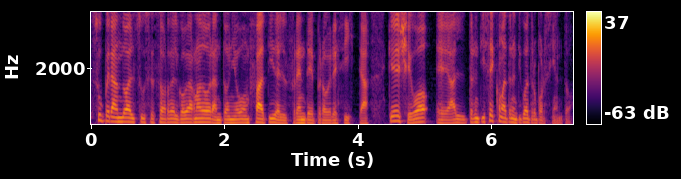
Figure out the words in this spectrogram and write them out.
superando al sucesor del gobernador Antonio Bonfatti del Frente Progresista, que llegó eh, al 36,34%.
